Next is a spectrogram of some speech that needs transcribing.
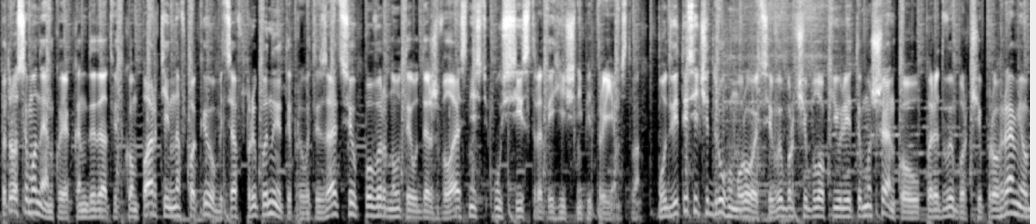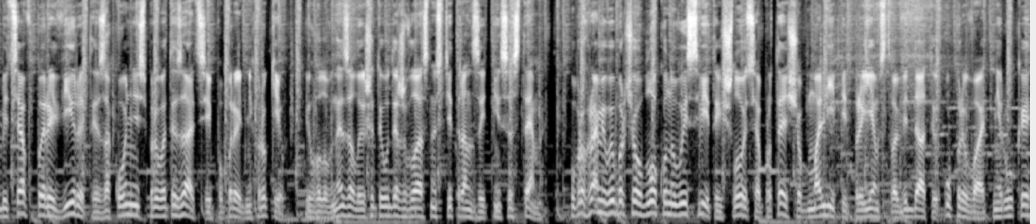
Петро Симоненко, як кандидат від компартії, навпаки, обіцяв припинити приватизацію, повернути у держвласність усі стратегічні підприємства. У 2002 році виборчий блок Юлії Тимошенко у передвиборчій програмі обіцяв перевірити законність приватизації попередніх років і головне залишити у держвласності транзитні системи. У програмі виборчого блоку Новий світ йшлося про те, щоб малі підприємства віддати у приватні руки,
